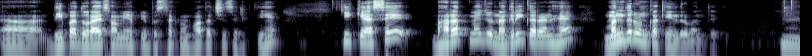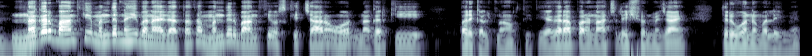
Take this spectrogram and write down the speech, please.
दीपा दुराय स्वामी अपनी पुस्तक में बहुत अच्छे से लिखती हैं कि कैसे भारत में जो नगरीकरण है मंदिर उनका केंद्र बनते थे। हम्म। नगर बाँध के मंदिर नहीं बनाया जाता था मंदिर बाँध के उसके चारों ओर नगर की परिकल्पना होती थी। अगर आप अरुणाचलेश्वर में जाएँ तिरुवन्नमलई में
